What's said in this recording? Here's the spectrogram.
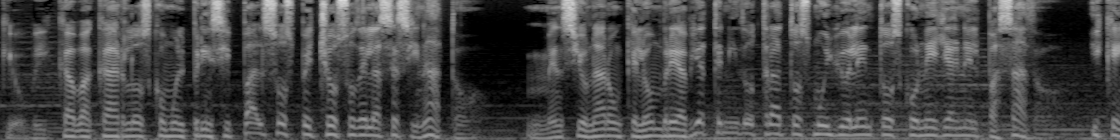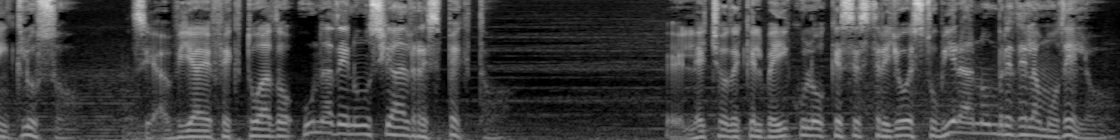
que ubicaba a Carlos como el principal sospechoso del asesinato. Mencionaron que el hombre había tenido tratos muy violentos con ella en el pasado y que incluso se había efectuado una denuncia al respecto. El hecho de que el vehículo que se estrelló estuviera a nombre de la modelo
